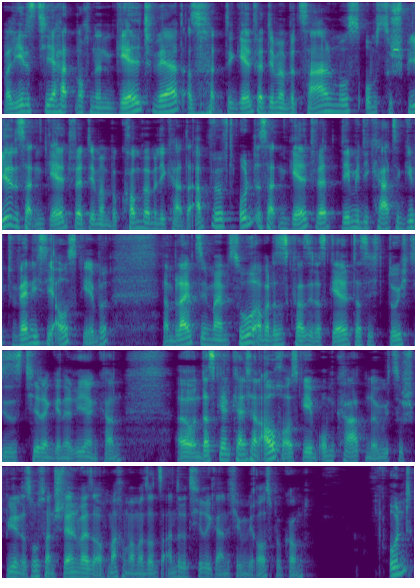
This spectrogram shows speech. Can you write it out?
weil jedes Tier hat noch einen Geldwert, also hat den Geldwert, den man bezahlen muss, um es zu spielen. Es hat einen Geldwert, den man bekommt, wenn man die Karte abwirft. Und es hat einen Geldwert, den mir die Karte gibt, wenn ich sie ausgebe. Dann bleibt sie in meinem Zoo, aber das ist quasi das Geld, das ich durch dieses Tier dann generieren kann. Äh, und das Geld kann ich dann auch ausgeben, um Karten irgendwie zu spielen. Das muss man stellenweise auch machen, weil man sonst andere Tiere gar nicht irgendwie rausbekommt. Und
